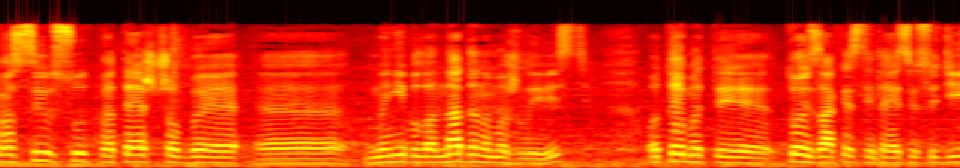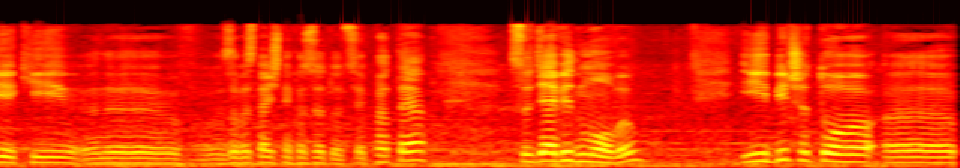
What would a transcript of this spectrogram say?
просив суд про те, щоб е, мені була надана можливість отримати той захист інтересів судді, який е, забезпечений Конституцією. Проте суддя відмовив. І більше того, е,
